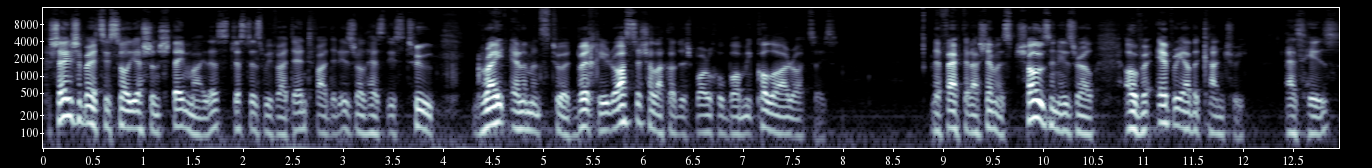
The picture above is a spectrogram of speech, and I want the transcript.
Just as we've identified that Israel has these two great elements to it. The fact that Hashem has chosen Israel over every other country as his,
